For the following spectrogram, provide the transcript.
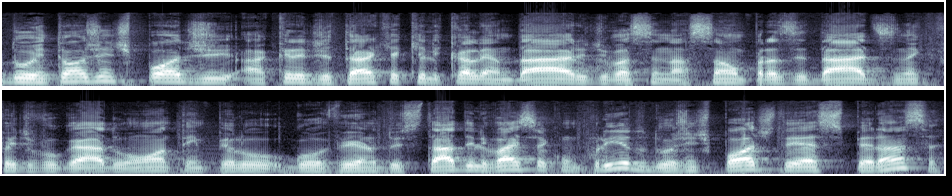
Du, então a gente pode acreditar que aquele calendário de vacinação para as idades, né, que foi divulgado ontem pelo governo do estado, ele vai ser cumprido, Du? A gente pode ter essa esperança?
